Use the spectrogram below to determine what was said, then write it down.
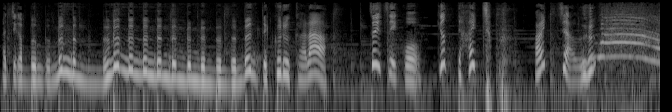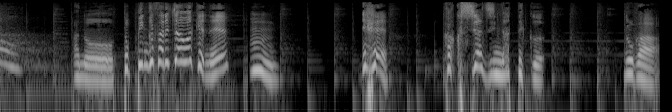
蜂がブンブンブンブンブンブンブンブンブンブンブンブンブンブンブンブンってくるから、ついついこう、ギュッて入っちゃう。入っちゃうわあの、トッピングされちゃうわけね。うん。で、隠し味になってくのが、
